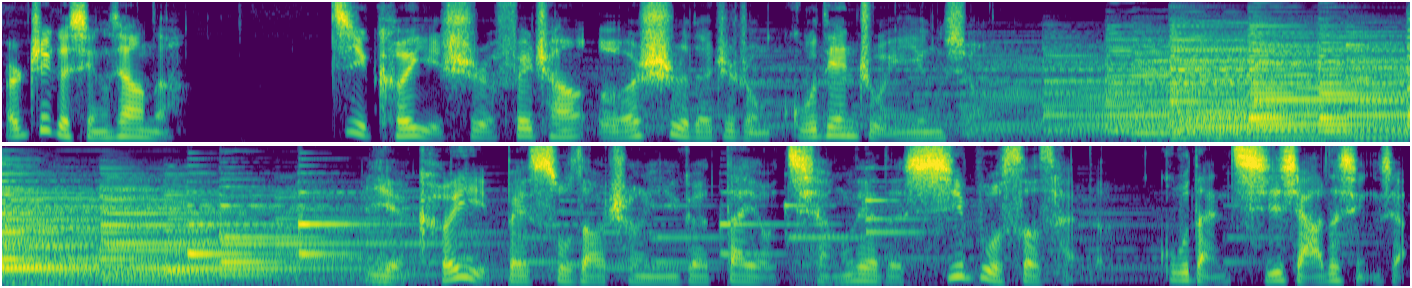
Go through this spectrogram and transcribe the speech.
而这个形象呢，既可以是非常俄式的这种古典主义英雄。也可以被塑造成一个带有强烈的西部色彩的孤胆奇侠的形象。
